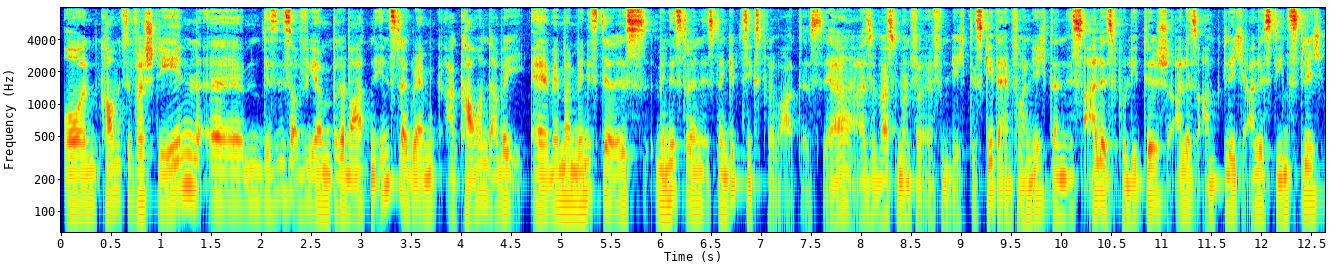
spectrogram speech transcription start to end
und kaum zu verstehen. Äh, das ist auf ihrem privaten Instagram-Account, aber äh, wenn man Minister ist, Ministerin ist, dann gibt es nichts Privates. Ja, also was man veröffentlicht, das geht einfach nicht. Dann ist alles politisch, alles amtlich, alles dienstlich.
